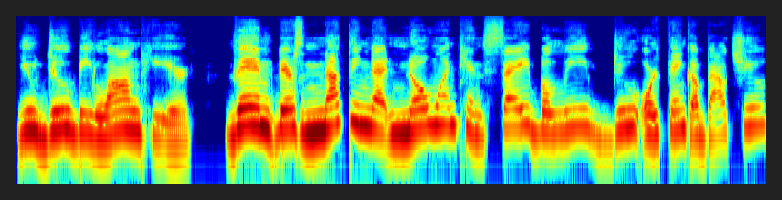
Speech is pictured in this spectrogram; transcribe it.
you do belong here, then there's nothing that no one can say, believe, do, or think about you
